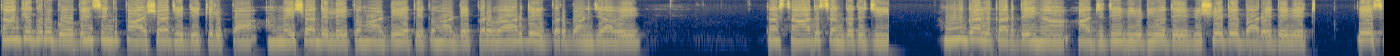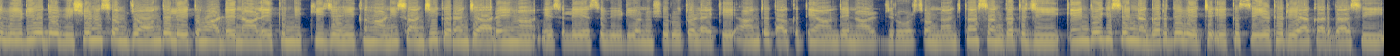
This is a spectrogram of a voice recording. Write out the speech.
ਤਾਂ ਕਿ ਗੁਰੂ ਗੋਬਿੰਦ ਸਿੰਘ ਪਾਤਸ਼ਾਹ ਜੀ ਦੀ ਕਿਰਪਾ ਹਮੇਸ਼ਾ ਦੇ ਲਈ ਤੁਹਾਡੇ ਅਤੇ ਤੁਹਾਡੇ ਪਰਿਵਾਰ ਦੇ ਉੱਪਰ ਬਣ ਜਾਵੇ। ਤਾਂ ਸਾਧ ਸੰਗਤ ਜੀ, ਹੁਣ ਗੱਲ ਕਰਦੇ ਹਾਂ ਅੱਜ ਦੀ ਵੀਡੀਓ ਦੇ ਵਿਸ਼ੇ ਦੇ ਬਾਰੇ ਦੇ ਵਿੱਚ। ਇਸ ਵੀਡੀਓ ਦੇ ਵਿਸ਼ੇ ਨੂੰ ਸਮਝਾਉਣ ਦੇ ਲਈ ਤੁਹਾਡੇ ਨਾਲ ਇੱਕ ਨਿੱਕੀ ਜਿਹੀ ਕਹਾਣੀ ਸਾਂਝੀ ਕਰਨ ਜਾ ਰਹੇ ਹਾਂ। ਇਸ ਲਈ ਇਸ ਵੀਡੀਓ ਨੂੰ ਸ਼ੁਰੂ ਤੋਂ ਲੈ ਕੇ ਅੰਤ ਤੱਕ ਧਿਆਨ ਦੇ ਨਾਲ ਜ਼ਰੂਰ ਸੁਣਨਾ। ਤਾਂ ਸੰਗਤ ਜੀ, ਕਹਿੰਦੇ ਕਿਸੇ ਨਗਰ ਦੇ ਵਿੱਚ ਇੱਕ ਸੇਠ ਰਿਹਾ ਕਰਦਾ ਸੀ।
